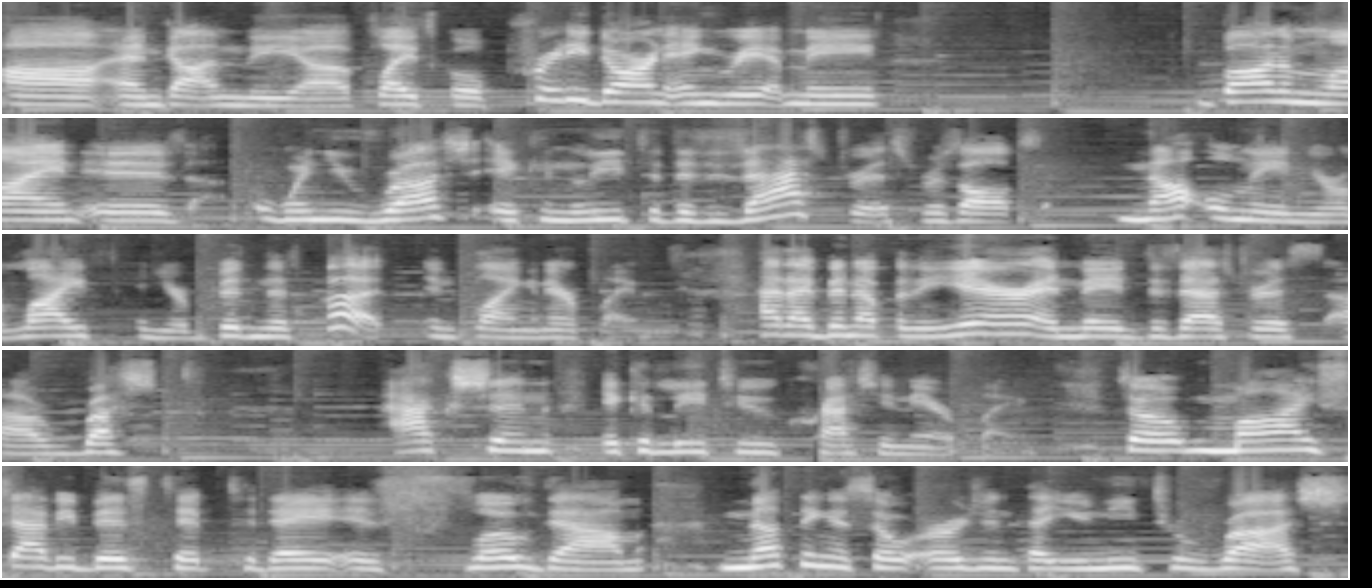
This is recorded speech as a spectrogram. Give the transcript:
uh, and gotten the uh, flight school pretty darn angry at me. Bottom line is when you rush, it can lead to disastrous results not only in your life, in your business, but in flying an airplane. Had I been up in the air and made disastrous, uh, rushed action, it could lead to crashing the airplane. So, my savvy biz tip today is slow down. Nothing is so urgent that you need to rush.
